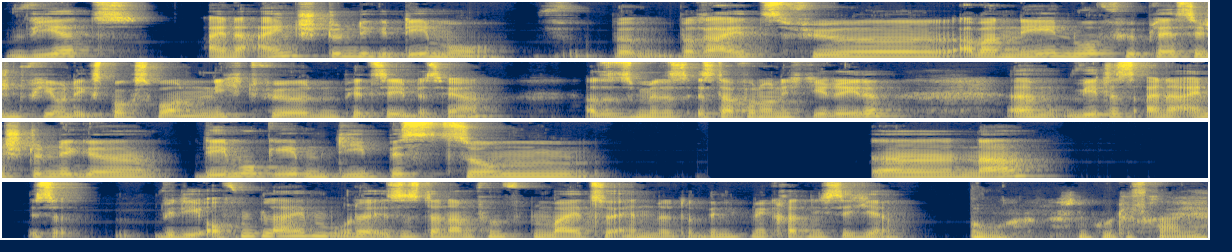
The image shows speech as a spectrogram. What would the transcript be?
wird eine einstündige Demo bereits für, aber nee, nur für PlayStation 4 und Xbox One, nicht für den PC bisher. Also zumindest ist davon noch nicht die Rede ähm, wird es eine einstündige Demo geben, die bis zum äh, na, ist, wird die offen bleiben oder ist es dann am 5. Mai zu Ende? Da bin ich mir gerade nicht sicher. Oh, das ist eine gute Frage.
